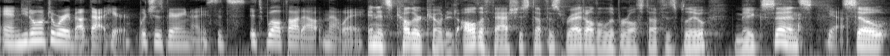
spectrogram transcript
and you don't have to worry about that here, which is very nice. It's it's well thought out in that way. And it's color coded. All the fascist stuff is red, all the liberal stuff is blue. Makes sense. Yeah. So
